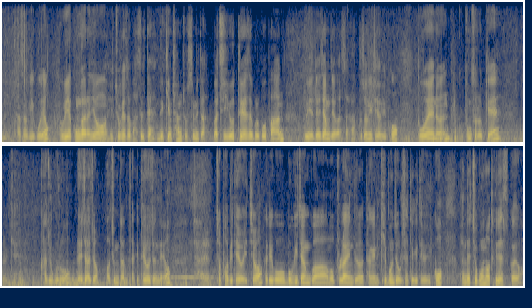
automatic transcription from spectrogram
음, 자석이고요. 위에 공간은요 이쪽에서 봤을 때 느낌 참 좋습니다. 마치 요트에서 볼 법한 위에 내장재가 싹 구성이 되어 있고 도어에는 고풍스럽게 이렇게 가죽으로 레자죠? 어, 좀 따뜻하게 되어졌네요. 잘 접합이 되어 있죠? 그리고 모기장과 뭐 블라인드 당연히 기본적으로 채택이 되어 있고 반대쪽은 어떻게 됐을까요?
